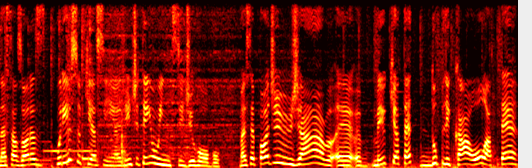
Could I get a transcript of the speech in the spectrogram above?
nessas horas, por isso que assim, a gente tem um índice de roubo, mas você pode já é, meio que até duplicar ou até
